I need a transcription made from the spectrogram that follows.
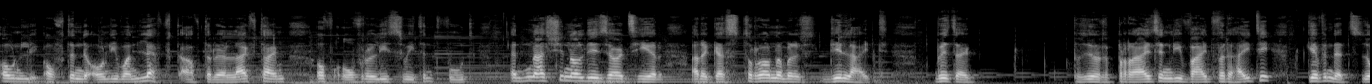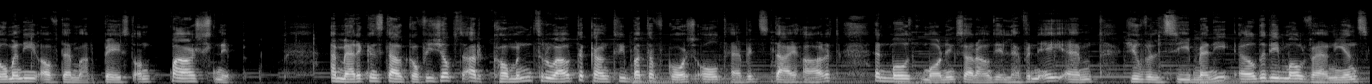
only often the only one left after a lifetime of overly sweetened food, and national desserts here are a gastronomer's delight, with a surprisingly wide variety, given that so many of them are based on parsnip. American style coffee shops are common throughout the country, but of course, old habits die hard, and most mornings around 11 a.m., you will see many elderly Molvanians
